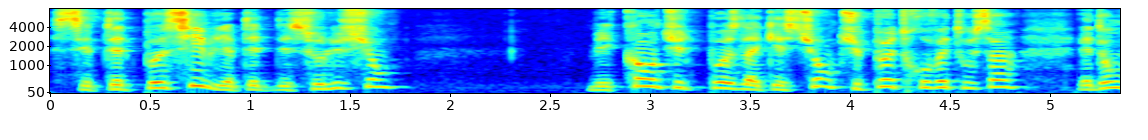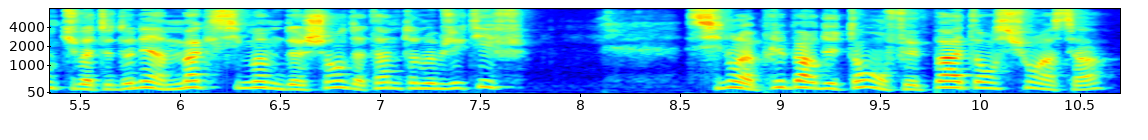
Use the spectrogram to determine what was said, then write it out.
C'est peut-être possible, il y a peut-être des solutions. Mais quand tu te poses la question, tu peux trouver tout ça, et donc tu vas te donner un maximum de chances d'atteindre ton objectif. Sinon, la plupart du temps, on ne fait pas attention à ça,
